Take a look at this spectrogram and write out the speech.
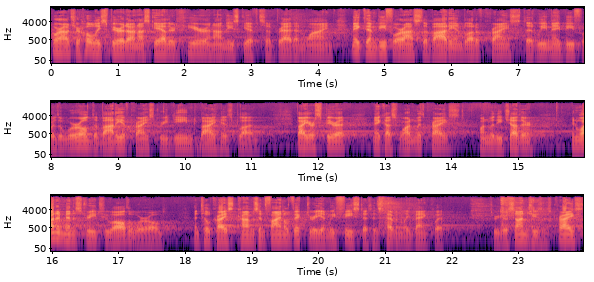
Pour out your Holy Spirit on us gathered here and on these gifts of bread and wine. Make them be for us the body and blood of Christ, that we may be for the world the body of Christ redeemed by his blood. By your Spirit, make us one with Christ, one with each other, and one in ministry to all the world, until Christ comes in final victory and we feast at his heavenly banquet. Through your Son, Jesus Christ,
